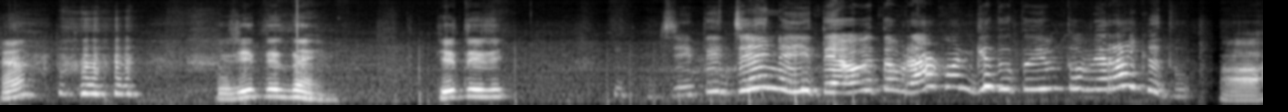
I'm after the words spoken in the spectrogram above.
હે? તું જીતી જ નહીં? જીતી જી? જીતી જ જઈ નહીં તે હવે તમે રાખવાનું કીધું તું એમ તો મેં રાખ્યું હતું. હા.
